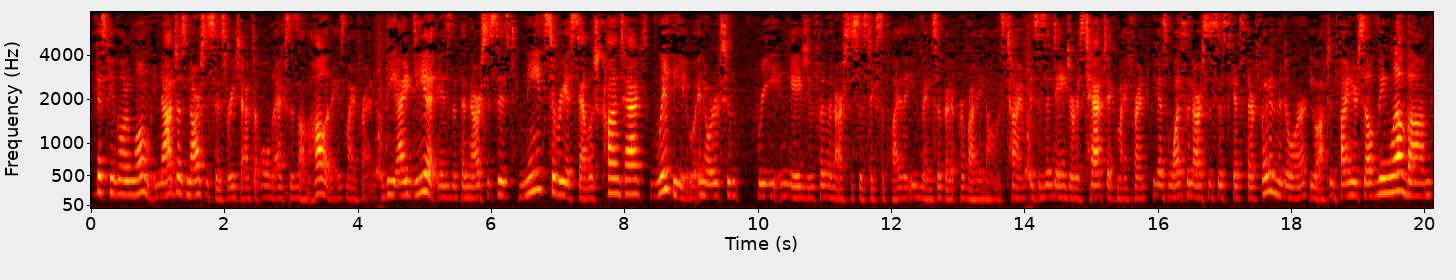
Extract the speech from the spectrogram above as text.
because people are lonely. Not just narcissists reach out to old exes on the holidays, my friend. The idea is that the narcissist needs to reestablish contact with you in order to re-engage you for the narcissistic supply that you've been so good at providing all this time. This is a dangerous tactic, my friend, because once the narcissist gets their foot in the door, you often find yourself being love bombed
